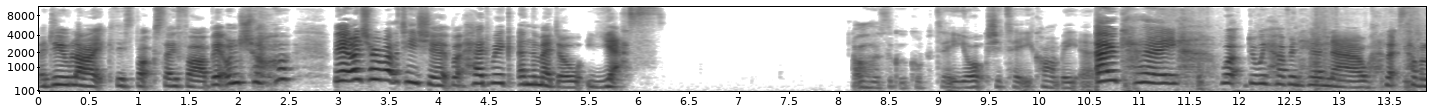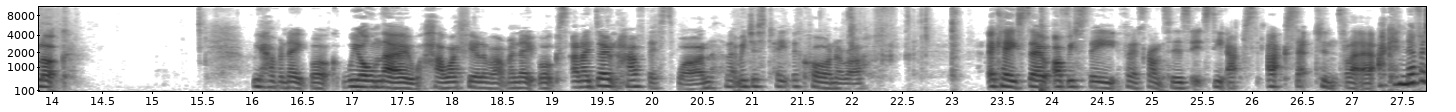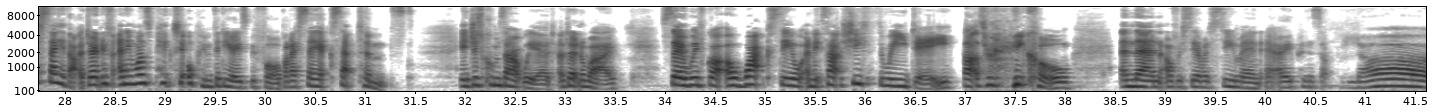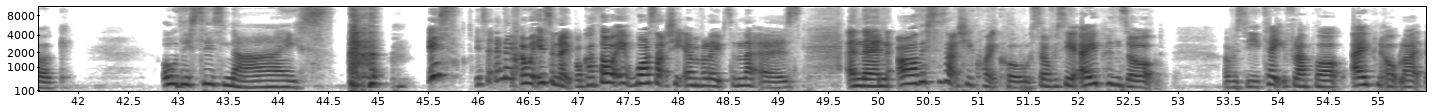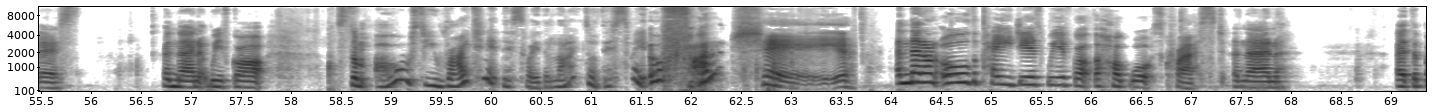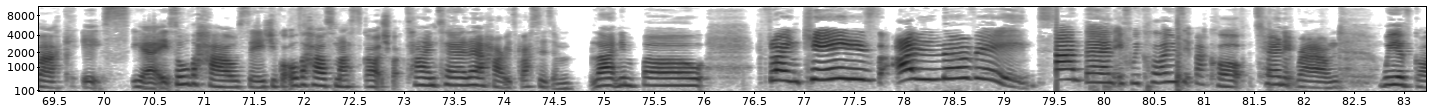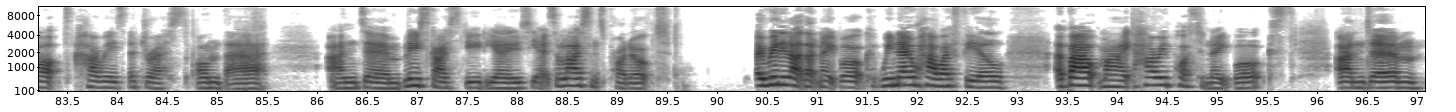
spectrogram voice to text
I do like this box so far. Bit unsure, bit unsure about the t-shirt, but Hedwig and the medal, yes. Oh, that's a good cup of tea. Yorkshire tea, you can't beat it. Okay, what do we have in here now? Let's have a look. We have a notebook. We all know how I feel about my notebooks, and I don't have this one. Let me just take the corner off. Okay, so obviously, first glances, it's the acceptance letter. I can never say that. I don't know if anyone's picked it up in videos before, but I say acceptance. It just comes out weird. I don't know why. So we've got a wax seal and it's actually 3D. That's really cool. And then obviously I'm assuming it opens up. Look. Oh, this is nice. is, it a note? Oh, it is a notebook. I thought it was actually envelopes and letters. And then, oh, this is actually quite cool. So obviously it opens up Obviously, you take your flap up, open it up like this, and then we've got some, oh, so you're writing it this way, the lines are this way. Oh, fancy. And then on all the pages, we have got the Hogwarts crest, and then at the back it's yeah it's all the houses you've got all the house mascots you've got time turner harry's glasses and lightning bolt flying keys i love it and then if we close it back up turn it round we have got Harry's address on there and um, Blue Sky Studios. Yeah, it's a licensed product. I really like that notebook. We know how I feel about my Harry Potter notebooks and um,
